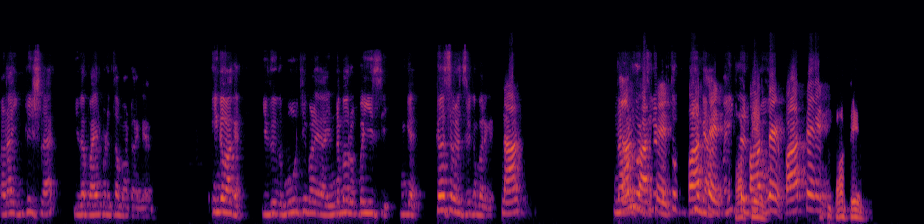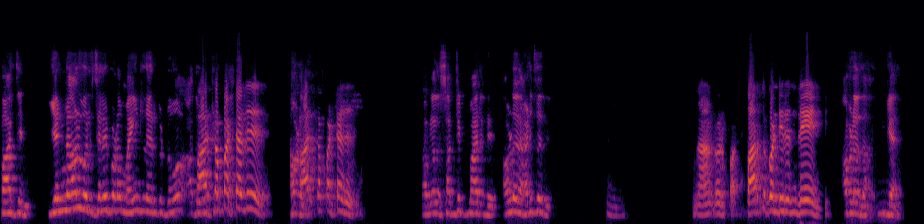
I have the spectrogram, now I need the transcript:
ஆனா இங்கிலீஷ்ல இதை பயன்படுத்த மாட்டாங்க. இங்க வாங்க. இது இது மூணுத்தையும் இன்னமா ரொம்ப ஈஸி இங்க கேர்சர் வச்சிருக்கேன் பாருங்க. நான் நான் நான் ஒரு பார்த்தேன், என்னால் ஒரு திரைப்படம் மைண்ட்ல இருக்கட்டும் பார்க்கப்பட்டது. பார்க்கப்பட்டது. அவ்வளவு சப்ஜெக்ட் மாறுது. அவ்வளவு அடுத்தது. நான் ஒரு பார்த்து கொண்டிருந்தேன். அவ்வளவுதான். இங்க.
